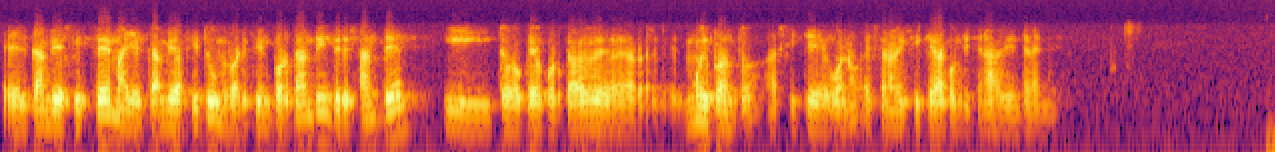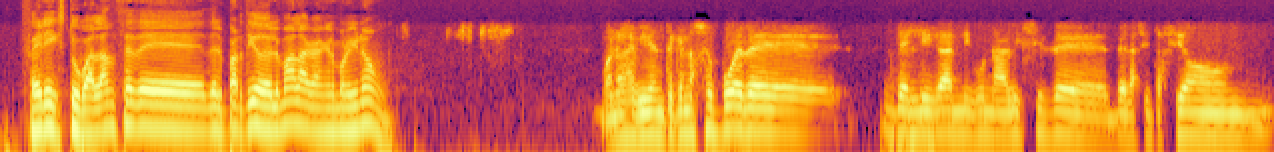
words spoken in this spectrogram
el cambio de sistema y el cambio de actitud me pareció importante, interesante y todo quedó cortado de- muy pronto. Así que bueno, ese análisis queda condicionado evidentemente. Félix, tu balance de- del partido del Málaga en el Molinón. bueno, es evidente que no se puede desligar ningún análisis de, la situación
